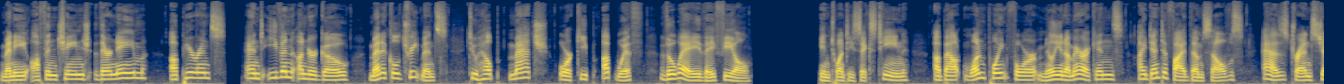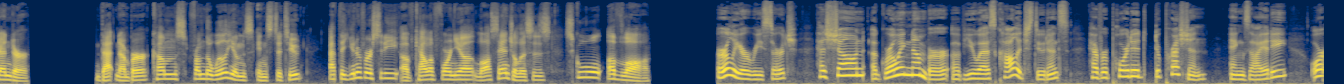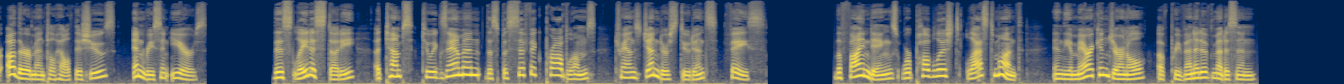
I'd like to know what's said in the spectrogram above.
Many often change their name, appearance, and even undergo medical treatments to help match or keep up with the way they feel. In 2016, about 1.4 million Americans identified themselves as transgender. That number comes from the Williams Institute at the University of California, Los Angeles' School of Law. Earlier research has shown a growing number of U.S. college students have reported depression, anxiety, or other mental health issues in recent years. This latest study attempts to examine the specific problems transgender students face. The findings were published last month in the American Journal of Preventive Medicine.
